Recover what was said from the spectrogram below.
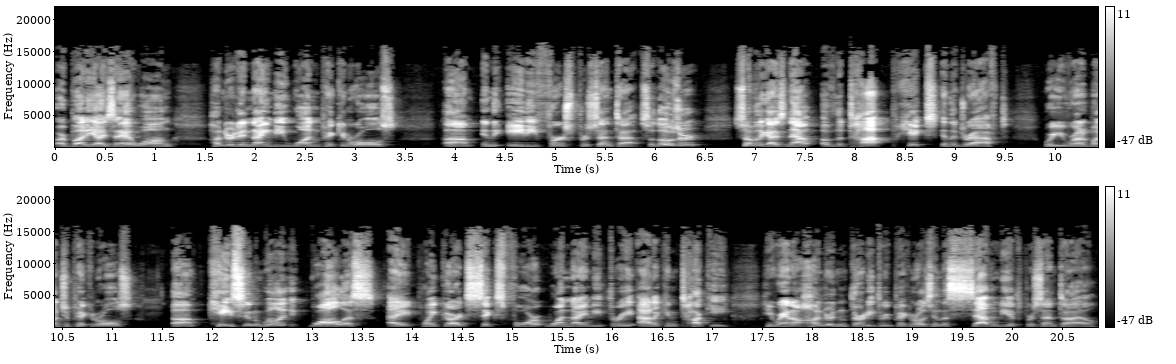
Our buddy Isaiah Wong, 191 pick and rolls um, in the 81st percentile. So those are some of the guys. Now, of the top picks in the draft, where you run a bunch of pick and rolls, um, Cason Wallace, a point guard, 6'4, 193 out of Kentucky. He ran 133 pick and rolls in the 70th percentile.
